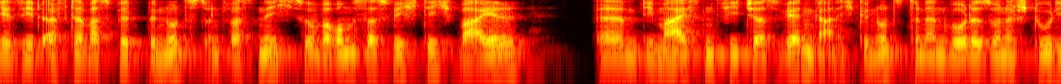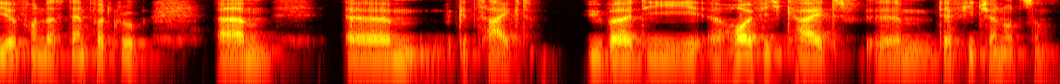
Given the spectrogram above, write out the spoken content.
Ihr seht öfter, was wird benutzt und was nicht. So, warum ist das wichtig? Weil ähm, die meisten Features werden gar nicht genutzt. Und dann wurde so eine Studie von der Stanford Group ähm, ähm, gezeigt über die äh, Häufigkeit ähm, der Feature-Nutzung.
